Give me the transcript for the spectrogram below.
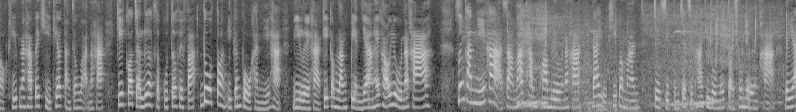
ออกทริปนะคะ ไปขี่เที่ยวต่างจังหวัดนะคะ กี้ก็จะเลือกสกูตเตอร์ไฟฟ้า ดูตอนอีกันโปคันนี้ค่ะ นี่เลยค่ะ กี้กำลังเปลี่ยนยางให้เขาอยู่นะคะ ซึ่งคันนี้ค่ะสามารถทำความเร็วนะคะ ได้อยู่ที่ประมาณ 70-75 กิโลเมตรต่อชั่วโมงค่ะ ระยะ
